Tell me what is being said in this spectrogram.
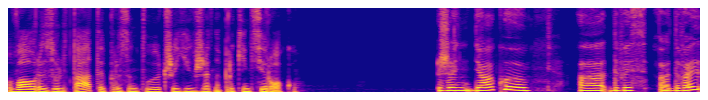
вау-результати, презентуючи їх вже наприкінці року. Жень, дякую. А, Дивись, а давай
